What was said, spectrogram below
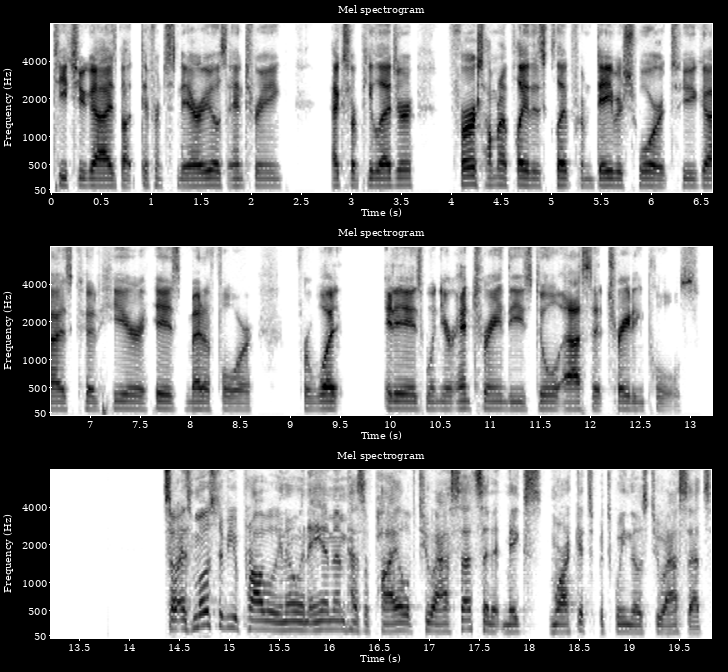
to teach you guys about different scenarios entering XRP Ledger. First, I'm going to play this clip from David Schwartz so you guys could hear his metaphor for what it is when you're entering these dual asset trading pools. So, as most of you probably know, an AMM has a pile of two assets and it makes markets between those two assets,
